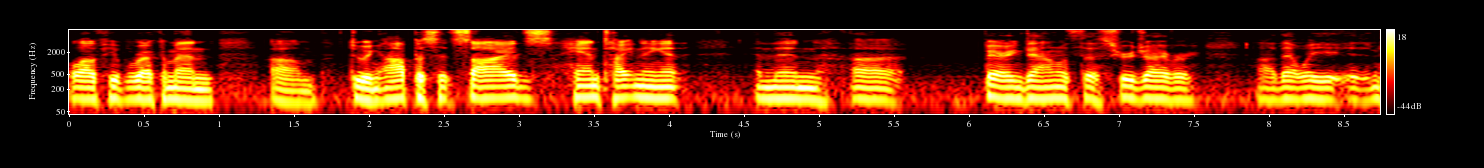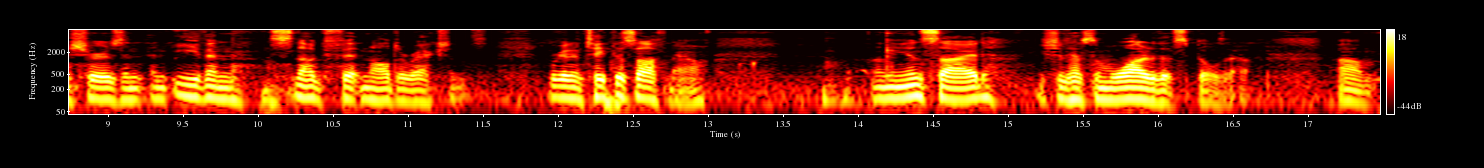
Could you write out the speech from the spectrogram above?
a lot of people recommend um, doing opposite sides, hand tightening it, and then uh, bearing down with the screwdriver. Uh, that way it ensures an, an even, snug fit in all directions. We're going to take this off now. On the inside, you should have some water that spills out. Um,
